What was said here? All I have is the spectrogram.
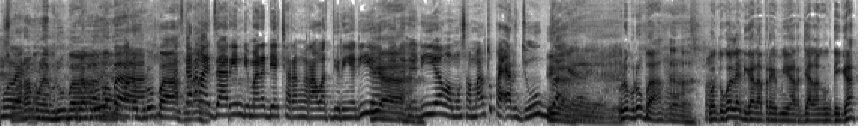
Mulai Suara mulai berubah. Udah berubah, muka udah berubah. Sekarang ngajarin gimana dia cara ngerawat dirinya dia, Iya. badannya dia, ngomong sama itu PR juga. Iya. Udah berubah. Nah, waktu gue liat di gala premier Jalangkung 3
